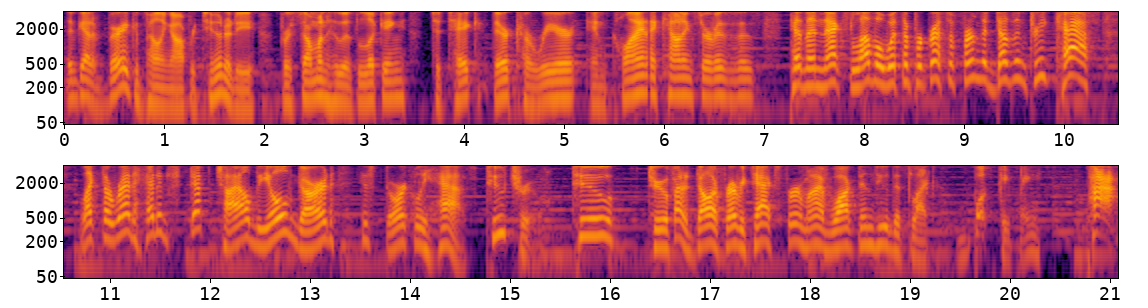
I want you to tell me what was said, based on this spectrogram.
they've got a very compelling opportunity for someone who is looking to take their career in client accounting services to the next level with a progressive firm that doesn't treat CAS like the red-headed stepchild the old guard historically has. Too true. Too true. If I had a dollar for every tax firm I've walked into that's like bookkeeping, pa!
